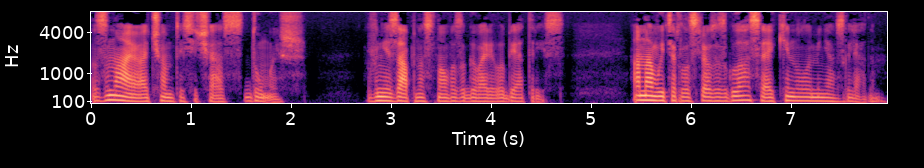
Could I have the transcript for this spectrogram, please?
знаю, о чем ты сейчас думаешь», — внезапно снова заговорила Беатрис. Она вытерла слезы с глаз и окинула меня взглядом.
